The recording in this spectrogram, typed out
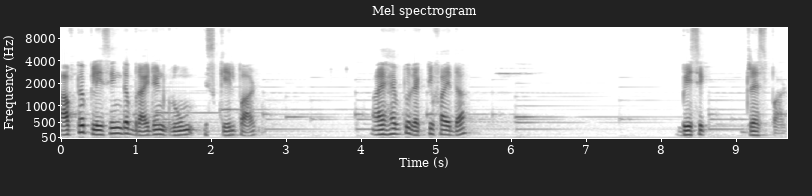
After placing the bride and groom scale part, I have to rectify the basic dress part.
